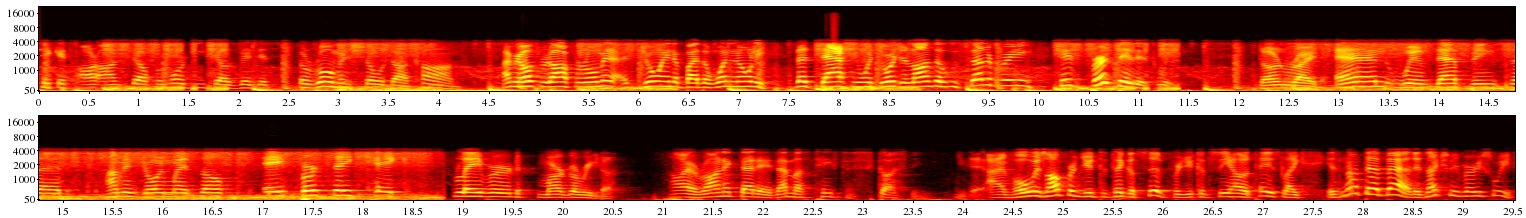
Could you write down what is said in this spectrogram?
Tickets are on sale. For more details, visit theromanshow.com. I'm your host, Rodolfo Roman, joined by the one and only, the dashing one, George Alonso, who's celebrating his birthday this week. Darn right. And with that being said, I'm enjoying myself a birthday cake flavored margarita. How ironic that is. That must taste disgusting. I've always offered you to take a sip for you could see how it tastes like. It's not that bad. It's actually very sweet.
